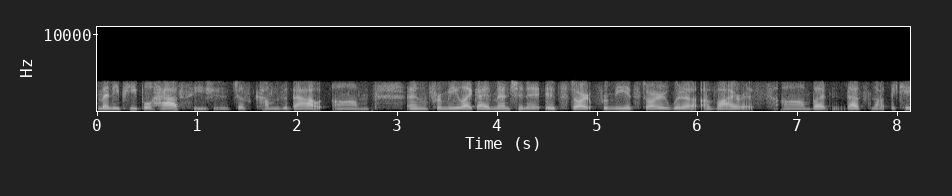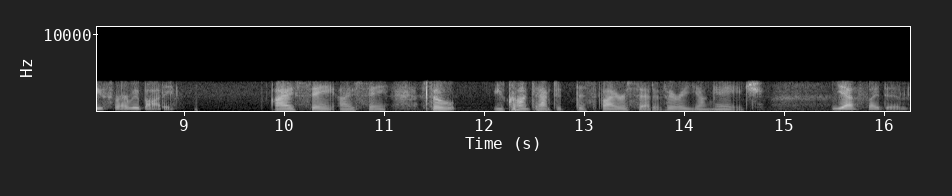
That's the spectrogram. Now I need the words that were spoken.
many people have have seizures. It just comes about. Um, and for me, like I mentioned, it, it start for me. It started with a, a virus, um, but that's not the case for everybody. I see. I see. So you contacted this virus at a very young age. Yes, I did.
